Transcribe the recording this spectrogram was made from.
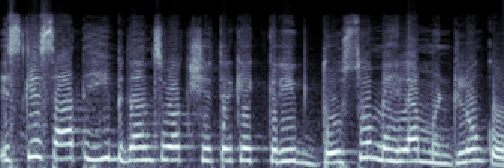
इसके साथ ही विधानसभा क्षेत्र के करीब 200 महिला मंडलों को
